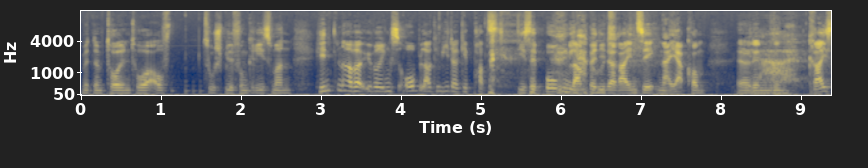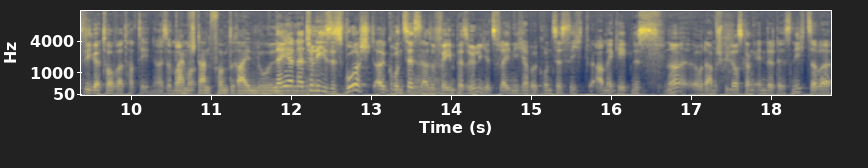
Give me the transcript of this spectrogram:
mit einem tollen Tor auf Zuspiel von Griesmann. Hinten aber übrigens Oblak wieder gepatzt. Diese Bogenlampe, ja, die da reinsägt. Naja, komm, ja, den, den Kreisliga-Torwart hat den. Also Beim Stand vom 3-0. Naja, natürlich ist es wurscht. Äh, grundsätzlich, ja. also für ihn persönlich jetzt vielleicht nicht, aber grundsätzlich am Ergebnis ne, oder am Spielausgang ändert es nichts. Aber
